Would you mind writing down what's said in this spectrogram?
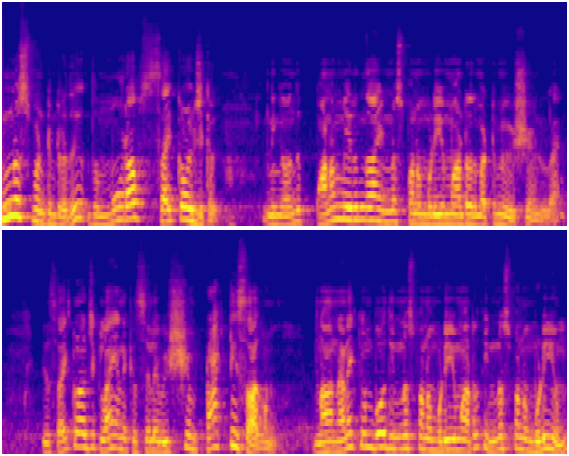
இன்வெஸ்ட்மெண்ட்டுன்றது த மோர் ஆஃப் சைக்காலஜிக்கல் நீங்கள் வந்து பணம் இருந்தால் இன்வெஸ்ட் பண்ண முடியுமான்றது மட்டுமே விஷயம் இல்லை. இது சைக்காலஜிக்கலாக எனக்கு சில விஷயம் ப்ராக்டிஸ் ஆகணும். நான் நினைக்கும் போது இன்வெஸ்ட் பண்ண முடியுமான்றது இன்வெஸ்ட் பண்ண முடியும்.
